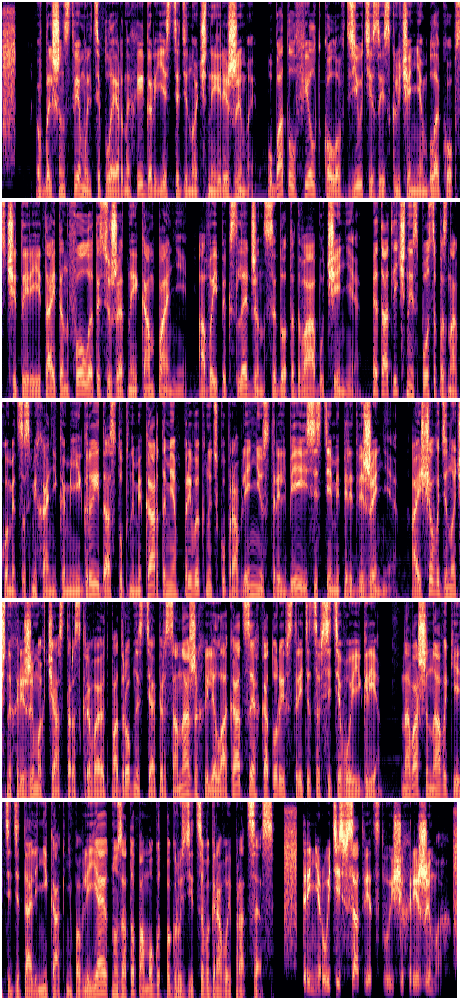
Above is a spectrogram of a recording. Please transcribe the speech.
В большинстве мультиплеерных игр есть одиночные режимы. У Battlefield, Call of Duty, за исключением Black Ops 4 и Titanfall, это сюжетные кампании, а в Apex Legends и Dota 2 — обучение. Это отличный способ ознакомиться с механиками игры и доступными картами, привыкнуть к управлению, стрельбе и системе передвижения. А еще в одиночных режимах часто раскрывают подробности о персонажах или локациях, которые встретятся в сетевой игре. На ваши навыки эти детали никак не повлияют, но зато помогут погрузиться в игровой процесс. Тренируйтесь в соответствующих режимах.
